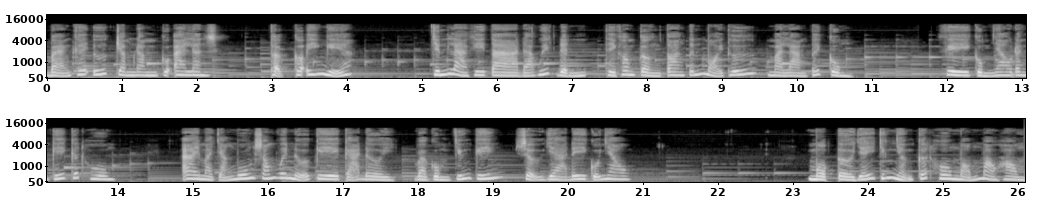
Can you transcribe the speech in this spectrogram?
Bản khế ước trăm năm của Ireland thật có ý nghĩa. Chính là khi ta đã quyết định thì không cần toan tính mọi thứ mà làm tới cùng khi cùng nhau đăng ký kết hôn ai mà chẳng muốn sống với nửa kia cả đời và cùng chứng kiến sự già đi của nhau một tờ giấy chứng nhận kết hôn mỏng màu hồng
